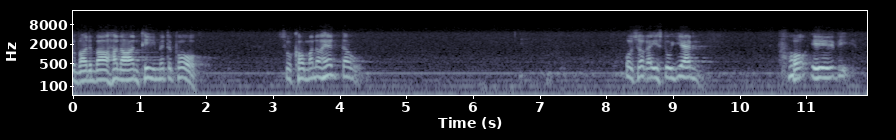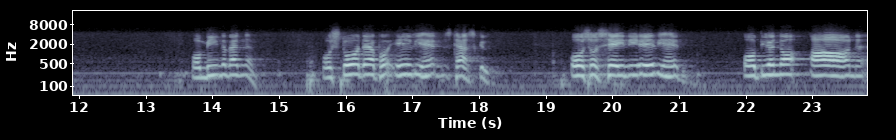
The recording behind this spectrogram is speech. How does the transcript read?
Så var det bare halvannen time etterpå. Så kom han og hentet henne. Og så reiste hun hjem for evig. Og mine venner, å stå der på evighetens terskel og så se inn i evigheten og begynne å ane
